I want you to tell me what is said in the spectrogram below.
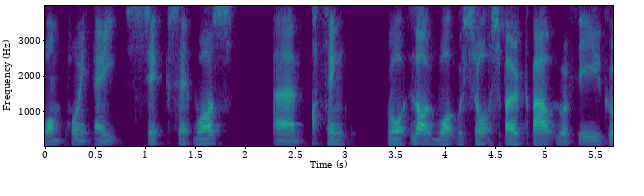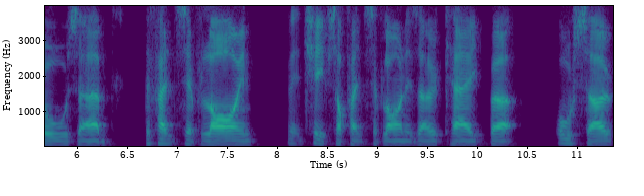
1.86 it was. Um, I think what like what we sort of spoke about with the Eagles um, defensive line. The Chiefs offensive line is okay, but also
